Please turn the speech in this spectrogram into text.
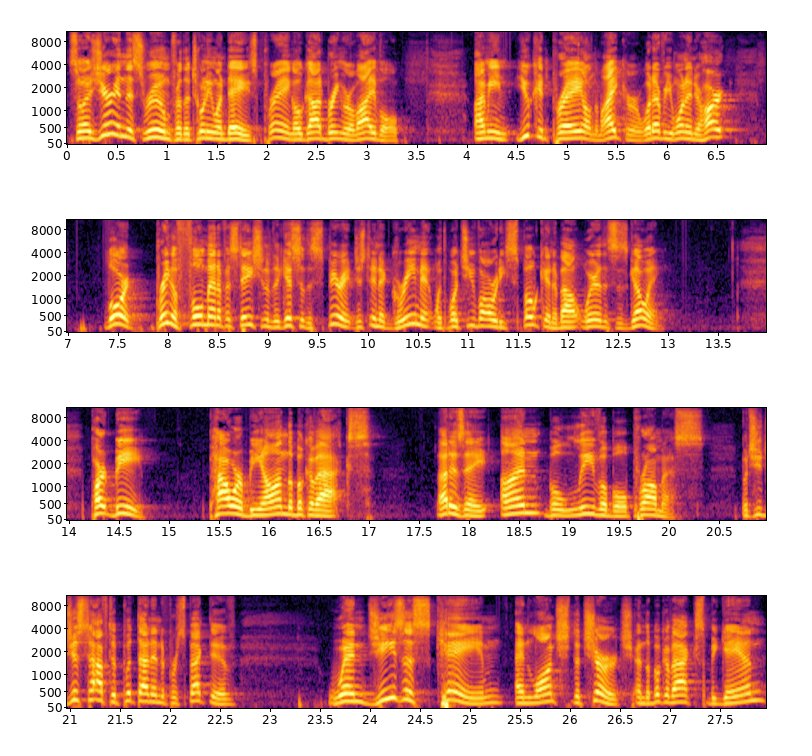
So as you're in this room for the 21 days praying oh god bring revival i mean you could pray on the mic or whatever you want in your heart Lord, bring a full manifestation of the gifts of the Spirit, just in agreement with what you've already spoken about where this is going. Part B, power beyond the book of Acts. That is a unbelievable promise. But you just have to put that into perspective. When Jesus came and launched the church and the book of Acts began,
